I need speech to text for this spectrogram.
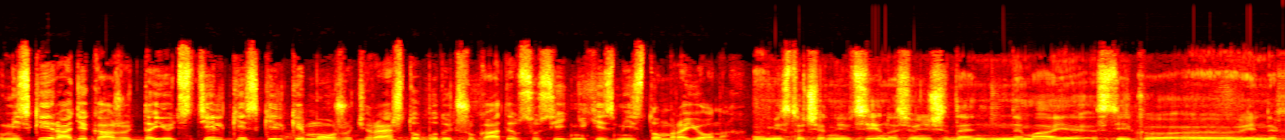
У міській раді кажуть, дають стільки, скільки можуть. Решту будуть шукати в сусідніх із містом районах. Місто Чернівці на сьогоднішній день не має стільки е, вільних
